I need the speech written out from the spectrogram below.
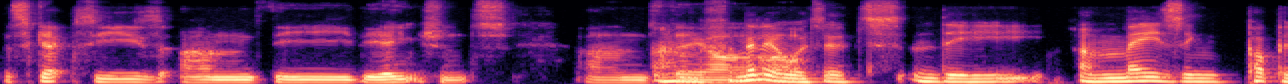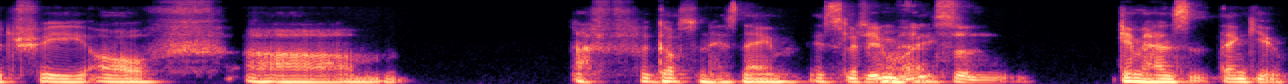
the Skeksis and the the Ancients, and I'm they are familiar with it. The amazing puppetry of um, I've forgotten his name. It's Jim Henson. Jim Henson. Thank you.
